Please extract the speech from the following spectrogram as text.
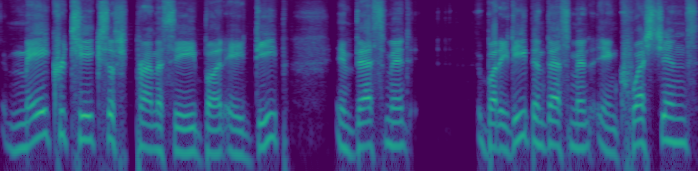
may critique supremacy, but a deep investment, but a deep investment in questions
